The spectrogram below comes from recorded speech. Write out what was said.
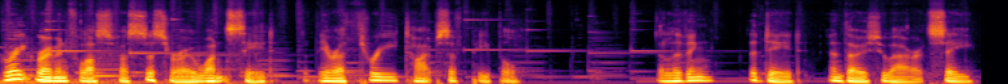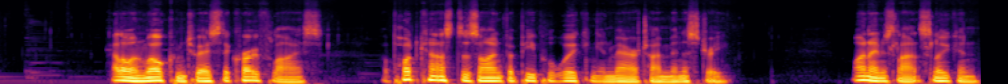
great Roman philosopher Cicero once said that there are three types of people the living, the dead, and those who are at sea. Hello and welcome to As the Crow Flies, a podcast designed for people working in maritime ministry. My name is Lance Lucan,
